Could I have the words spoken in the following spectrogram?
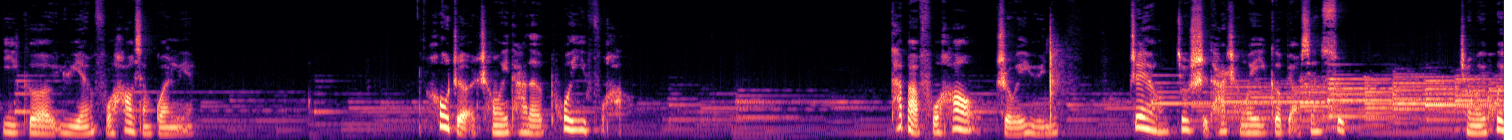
一个语言符号相关联，后者成为它的破译符号。他把符号指为云，这样就使它成为一个表现素，成为绘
